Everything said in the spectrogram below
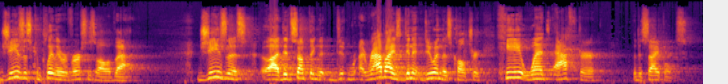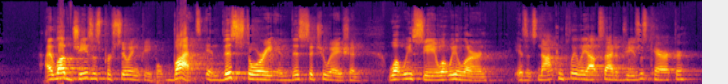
Jesus completely reverses all of that. Jesus uh, did something that rabbis didn't do in this culture. He went after the disciples. I love Jesus pursuing people, but in this story, in this situation, what we see, what we learn, is it's not completely outside of Jesus' character.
